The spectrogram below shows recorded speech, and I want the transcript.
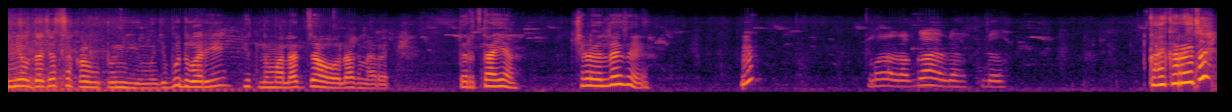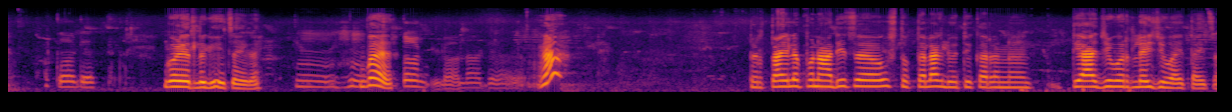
निवदाच्या सकाळ उठून ये. म्हणजे बुधवारी इथनं मला जावं लागणार आहे. तर ताया शेळव्याला जायचं आहे? मला गाड्यातलं. काय करायचं आहे गाड्यात गळ्यातलं घ्यायचं आहे काय बर. हा? तर ताईला पण आधीच उत्सुकता लागली होती कारण ती आजीवर लय जीव आहे ताईचा.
